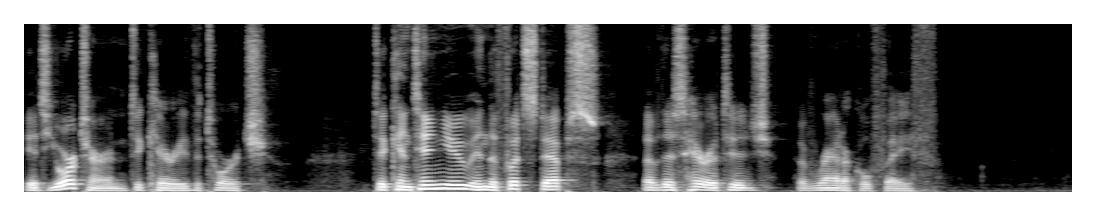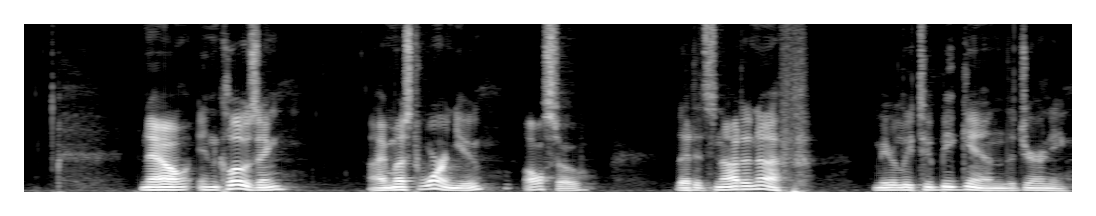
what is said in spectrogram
it's your turn to carry the torch to continue in the footsteps of this heritage of radical faith. Now, in closing, I must warn you also that it's not enough merely to begin the journey.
